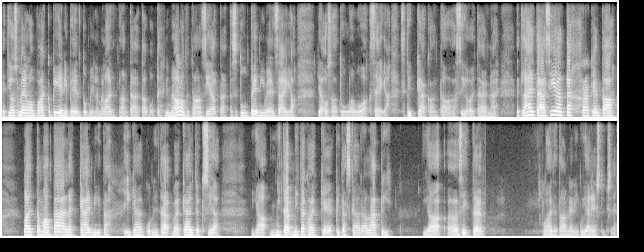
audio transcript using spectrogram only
et jos meillä on vaikka pieni pentu, millä me laitetaan tämä tavoite, niin me aloitetaan sieltä, että se tuntee nimensä ja, ja osaa tulla luokseen ja se tykkää kantaa asioita ja näin. Että lähdetään sieltä rakentaa, laittamaan päällekkäin niitä ikään kuin niitä käytöksiä ja mitä, mitä kaikkea pitäisi käydä läpi ja ää, sitten laitetaan ne niin kuin järjestykseen.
